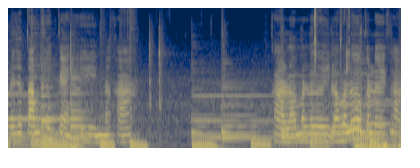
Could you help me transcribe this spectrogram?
เราจะตำเครื่องแกงเองนะคะ ค่ะเรามาเลยเรามาเริ่มกันเลยค่ะ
